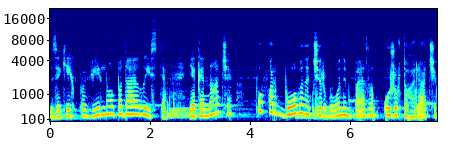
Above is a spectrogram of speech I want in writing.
з яких повільно опадає листя, яке наче пофарбоване червоним пезлом у жовтогарячий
